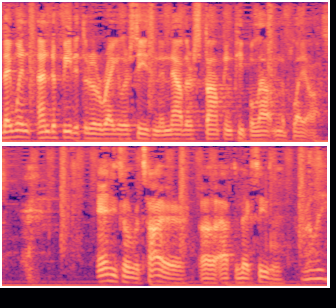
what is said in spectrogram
They went undefeated through the regular season, and now they're stomping people out in the playoffs. And he's going to retire uh, after next season. Really?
